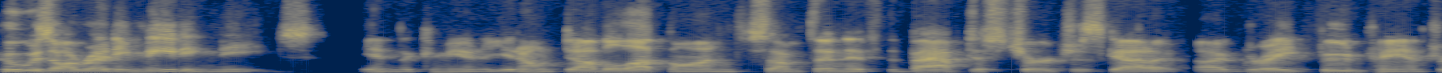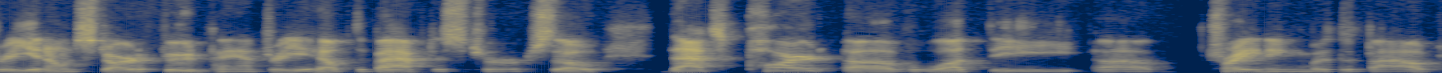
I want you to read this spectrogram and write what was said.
who was already meeting needs in the community. You don't double up on something. If the Baptist church has got a, a, great food pantry, you don't start a food pantry, you help the Baptist church. So that's part of what the uh, training was about.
